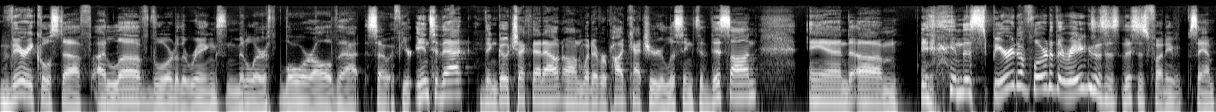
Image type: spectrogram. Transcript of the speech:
very cool stuff. I love the Lord of the Rings and Middle Earth lore, all of that. So if you're into that, then go check that out on whatever podcatcher you're listening to this on. And um, in the spirit of Lord of the Rings, this is this is funny, Sam.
